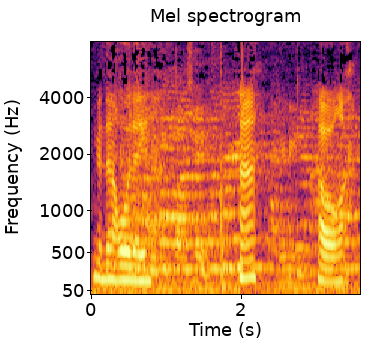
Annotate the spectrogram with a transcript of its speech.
Ganda na kulay. Eh. Ha? Eh. Oo nga.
